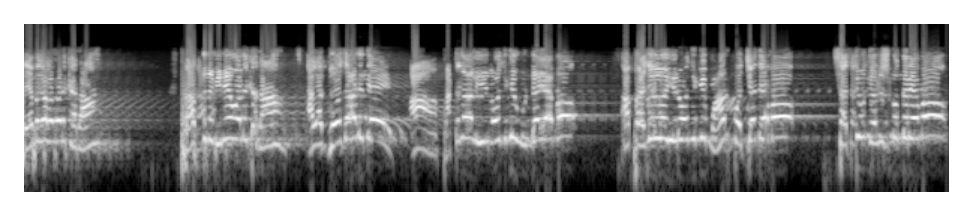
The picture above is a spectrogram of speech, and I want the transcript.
ప్రేమ గలవాడు కదా. ప్రార్థన వినేవాడు కదా. అలా గోజాడితే ఆ పట్టణాలు ఈ రోజుకి ఉండేయేమో ఆ ప్రజల్లో ఈ రోజుకి మార్పు వచ్చేదేమో సత్యం తెలుసుకుందరేమో.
